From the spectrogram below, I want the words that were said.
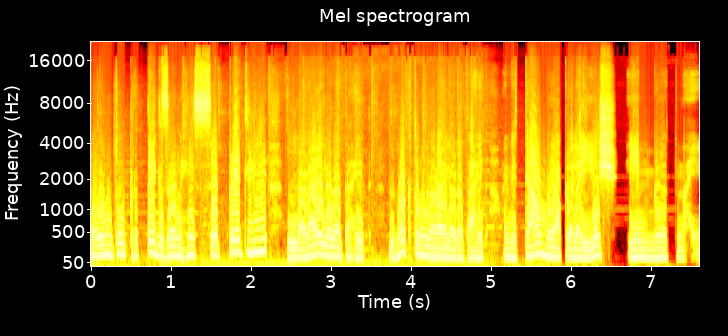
परंतु प्रत्येकजण हे सेपरेटली लढाई लढत आहेत विभक्त लढाई लढत आहेत आणि त्यामुळे आपल्याला यश ही मिळत नाही.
